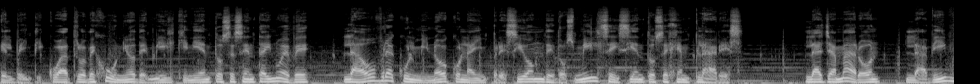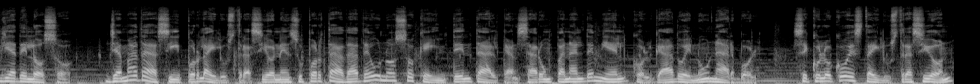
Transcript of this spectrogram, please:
el 24 de junio de 1569, la obra culminó con la impresión de 2.600 ejemplares. La llamaron La Biblia del Oso, llamada así por la ilustración en su portada de un oso que intenta alcanzar un panal de miel colgado en un árbol. Se colocó esta ilustración,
